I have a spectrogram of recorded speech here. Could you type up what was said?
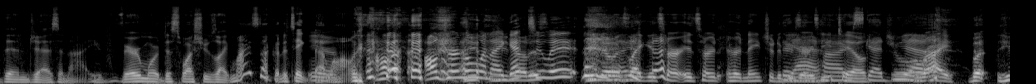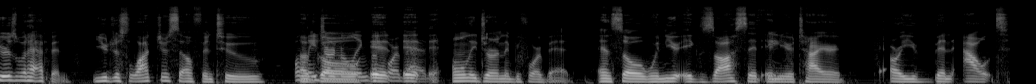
than Jazz and I. You're very more. That's why she was like, mine's not going to take that long. I'll, I'll journal You- when I get notice? to it. you know, it's like it's her, it's her, her nature to There's be very detailed. schedule. Yeah. Right. But here's what happened: you just locked yourself into Only journaling before it- bed. only journaling before bed. And so when you're exhausted and you're tired, or you've been out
